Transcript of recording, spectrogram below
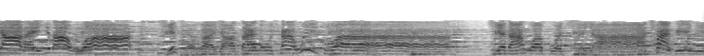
下来一大窝，鸡鸡鹅鸭咱都全围着。蛋我不吃呀，全给你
